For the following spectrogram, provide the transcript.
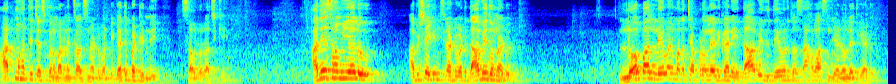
ఆత్మహత్య చేసుకుని మరణించాల్సినటువంటి గతి పట్టింది సౌలు రాజుకి. అదే సమయాలు అభిషేకించినటువంటి దావీదు ఉన్నాడు. లోపాలు లేవని మనం చెప్పడం లేదు కానీ దావీదు దేవునితో సహవాసం చేయడంలో ఎదిగాడు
